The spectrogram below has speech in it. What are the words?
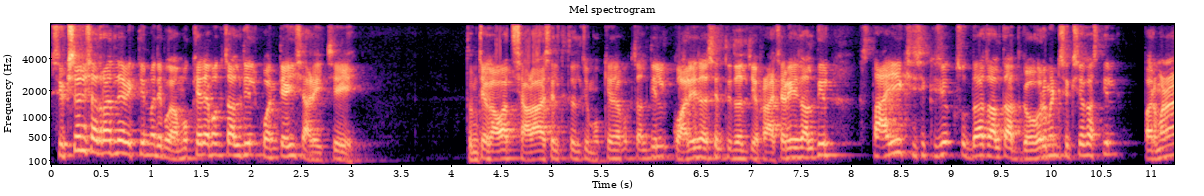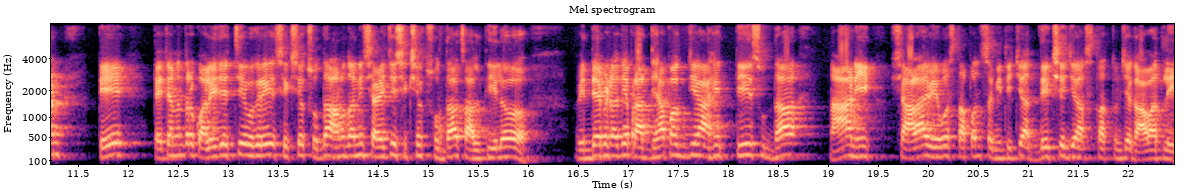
शिक्षण क्षेत्रातल्या व्यक्तींमध्ये बघा मुख्याध्यापक चालतील कोणत्याही शाळेचे. तुमच्या गावात शाळा असेल तिथलचे मुख्याध्यापक चालतील कॉलेज असेल तिथलचे प्राचार्य चालतील स्थायिक शिक्षक सुद्धा चालतात गव्हर्नमेंट शिक्षक असतील परमनंट ते त्याच्यानंतर कॉलेजेसचे वगैरे शिक्षक सुद्धा अनुदानित शाळेचे शिक्षक सुद्धा चालतील. विद्यापीठाचे प्राध्यापक जे आहेत ते सुद्धा आणि शाळा व्यवस्थापन समितीचे अध्यक्ष जे असतात तुमच्या गावातले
